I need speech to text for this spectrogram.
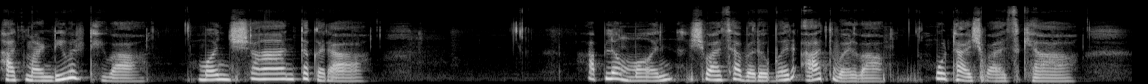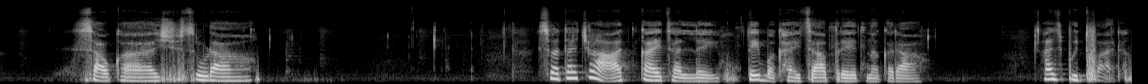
हात मांडीवर ठेवा मन शांत करा. आपलं मन श्वासाबरोबर आत वळवा मोठा श्वास घ्या सावकाश सोडा. स्वतःच्या आत काय चाललंय ते बघायचा प्रयत्न करा. आज बुधवार.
